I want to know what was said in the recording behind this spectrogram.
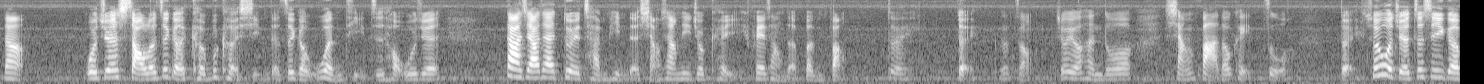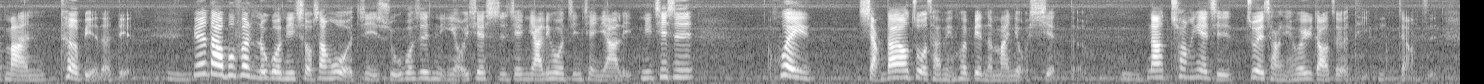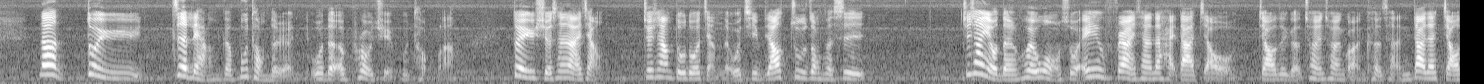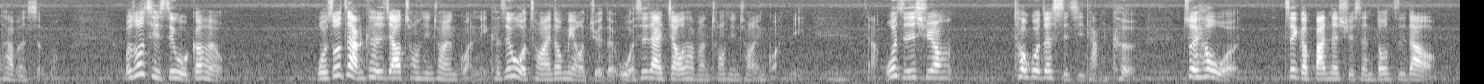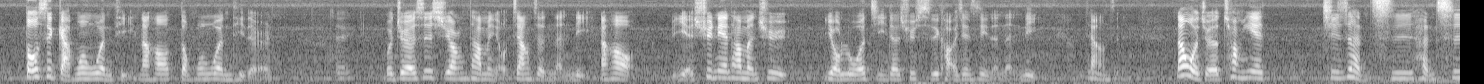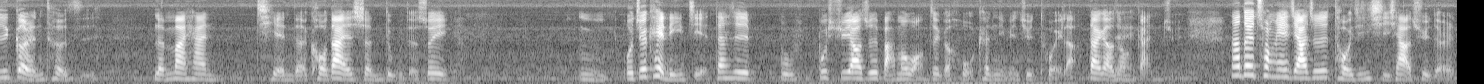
那我觉得少了这个可不可行的这个问题之后，我觉得大家在对产品的想象力就可以非常的奔放。对，对，各种就有很多想法都可以做。对，所以我觉得这是一个蛮特别的点，嗯因为大部分如果你手上握有技术，或是你有一些时间压力或金钱压力，你其实会想到要做产品会变得蛮有限的。嗯那创业其实最常也会遇到这个题目这样子。那对于这两个不同的人，我的 approach 也不同啦。对于学生来讲，就像多多讲的，我其实比较注重的是，就像有的人会问我说：“诶 f r a n 你现在在海大教教这个创业创业管理课程，你到底在教他们什么？”我说：“其实我根本，我说这堂课是教创新创业管理，可是我从来都没有觉得我是在教他们创新创业管理。这样，我只是希望透过这十几堂课，最后我这个班的学生都知道，都是敢问问题，然后懂问问题的人。对，我觉得是希望他们有这样子的能力，然后也训练他们去有逻辑的去思考一件事情的能力，这样子。那我觉得创业其实是很吃很吃个人特质、人脉和钱的口袋的深度的，所以，嗯，我觉得可以理解，但是不不需要就是把他们往这个火坑里面去推了，大概有这种感觉。那对创业家就是头已经洗下去的人，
